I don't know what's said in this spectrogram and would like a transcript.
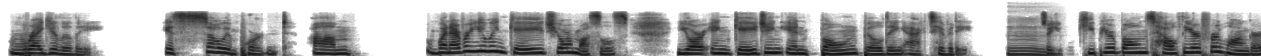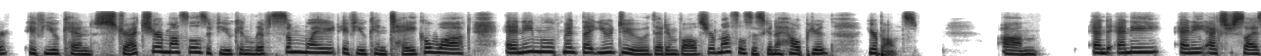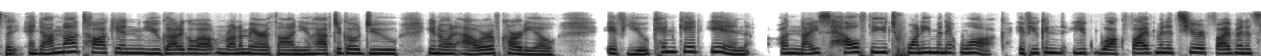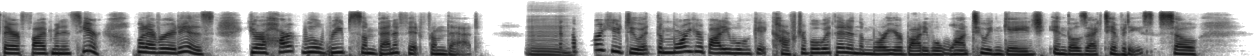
regularly is so important. Um, whenever you engage your muscles, you're engaging in bone building activity. Mm. So you will keep your bones healthier for longer if you can stretch your muscles, if you can lift some weight, if you can take a walk, any movement that you do that involves your muscles is going to help your your bones. Um, and any any exercise that and I'm not talking you got to go out and run a marathon, you have to go do, you know, an hour of cardio. If you can get in a nice healthy 20 minute walk, if you can you walk 5 minutes here, 5 minutes there, 5 minutes here, whatever it is, your heart will reap some benefit from that. Mm. And the more you do it, the more your body will get comfortable with it and the more your body will want to engage in those activities. So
